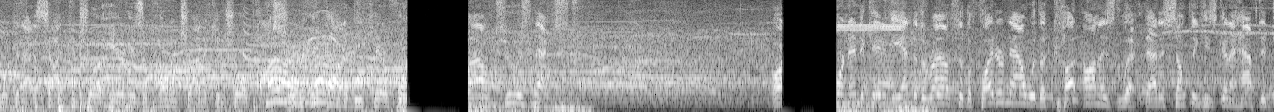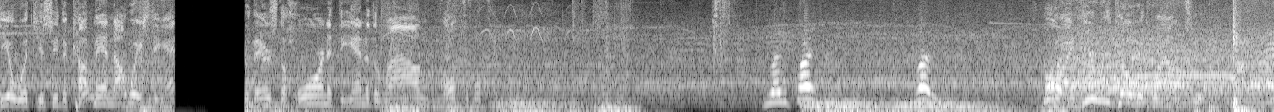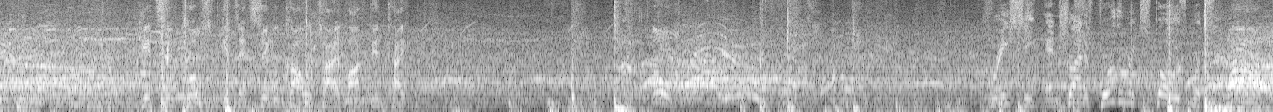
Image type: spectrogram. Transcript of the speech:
Looking out of side control here, his opponent trying to control posture, but you ah, ah. got to be careful. Round two is next. All right, horn indicating the end of the round, so the fighter now with a cut on his lip. That is something he's going to have to deal with. You see the cut man not wasting any. There's the horn at the end of the round, multiple. You ready to fight? Ready. All right, here we go with round two. Gets him close and gets that single collar tie locked in tight. Oh! Gracie and try to further expose what's... Wow!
